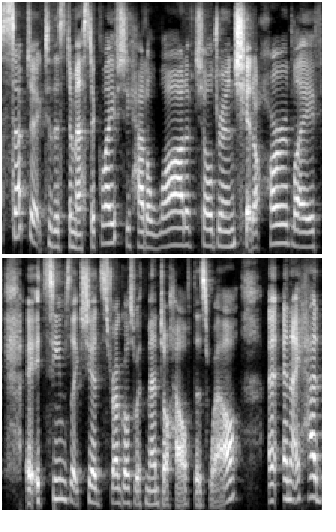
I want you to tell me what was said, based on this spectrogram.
subject to this domestic life. She had a lot of children. She had a hard life. It seems like she had struggles with mental health as well. And I had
